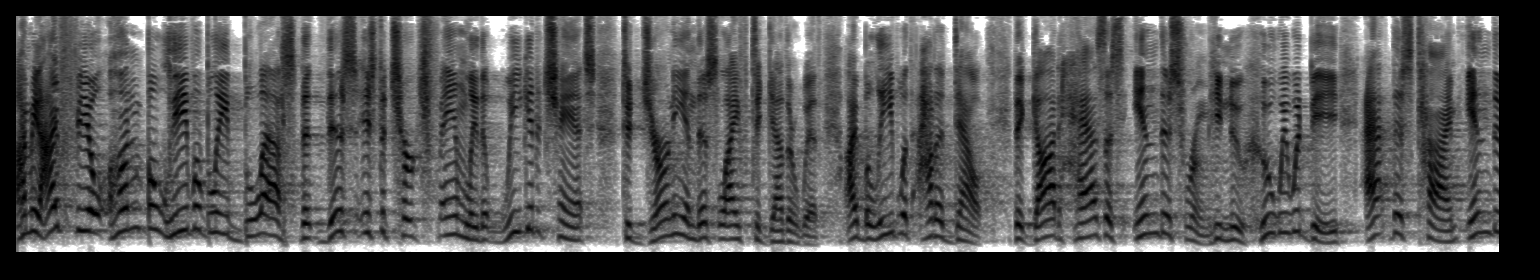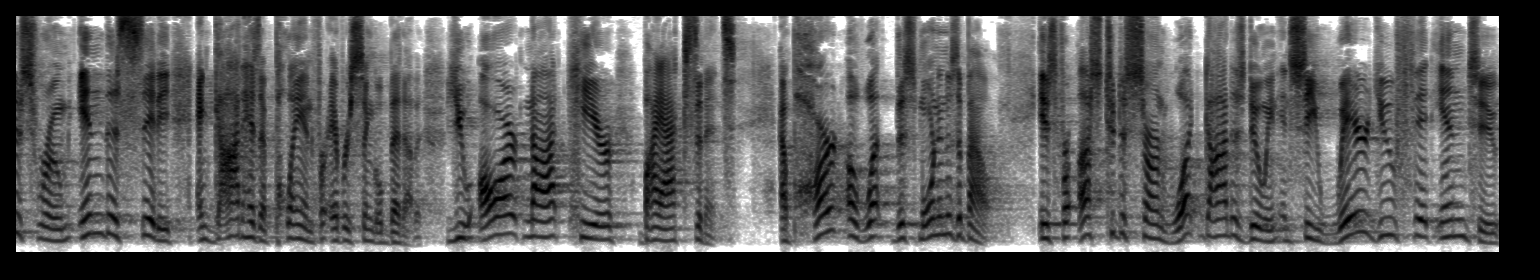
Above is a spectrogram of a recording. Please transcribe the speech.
I mean, I feel unbelievably blessed that this is the church family that we get a chance to journey in this life together with. I believe without a doubt that God has us in this room. He knew who we would be at this time, in this room, in this city, and God has a plan for every single bit of it. You are not here by accident. A part of what this morning is about is for us to discern what God is doing and see where you fit into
